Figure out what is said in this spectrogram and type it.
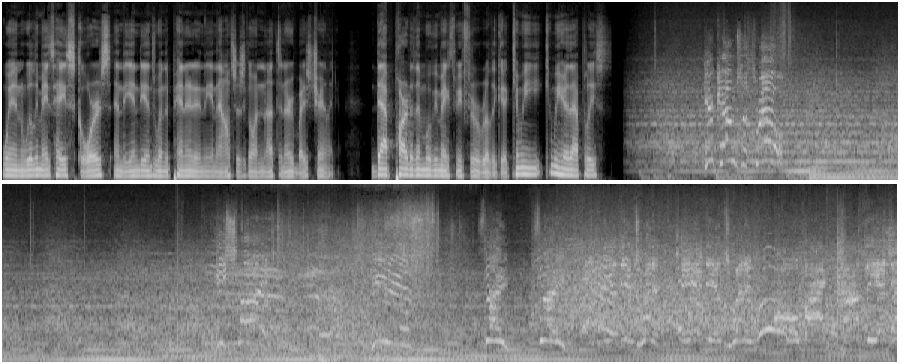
when Willie Mays Hayes scores and the Indians win the pennant and the announcers going nuts and everybody's cheering like that part of the movie makes me feel really good. Can we can we hear that please? Here comes the throw. He slides. He is safe, safe. The Indians win it. The Indians win it. Oh my God! The Indians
